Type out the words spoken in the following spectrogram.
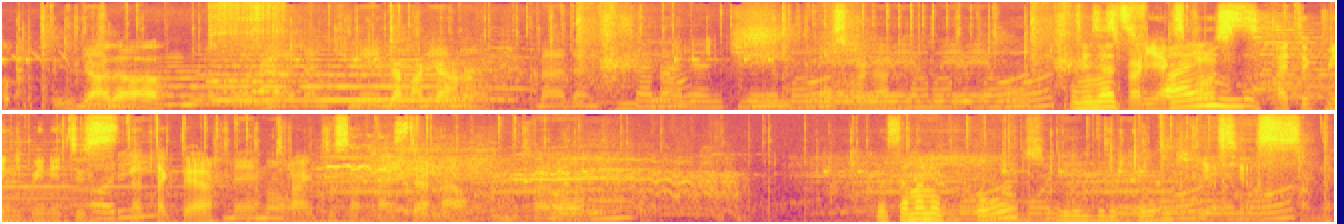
Oh, he's got, uh, he's got my counter. I mean, that's fine. I think we, we need to attack there. I'm trying to send knights there now. Ori. Does someone have gold? A little bit of gold? Yes, yes, something.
